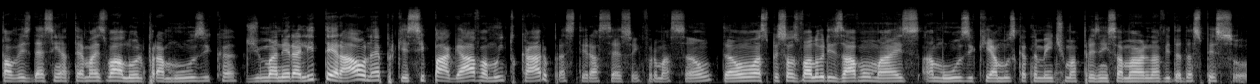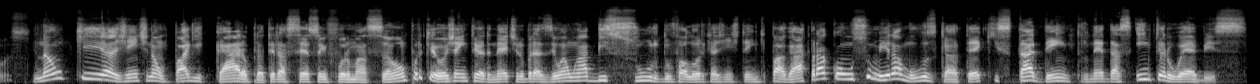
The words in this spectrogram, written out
talvez dessem até mais valor para a música de maneira literal, né? Porque se pagava muito caro para se ter acesso à informação. Então as pessoas valorizavam mais a música e a música também tinha uma presença maior na vida das pessoas. Não que a gente não pague caro para ter acesso à informação, porque hoje a internet no Brasil é um absurdo o valor que a gente tem que pagar para consumir a música música até que está dentro, né, das interwebs.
